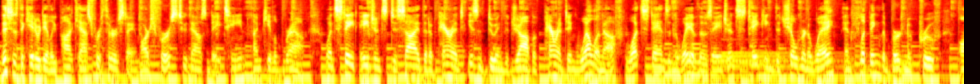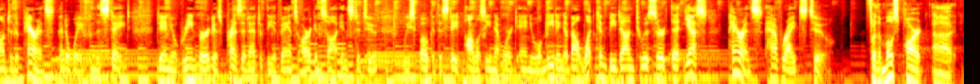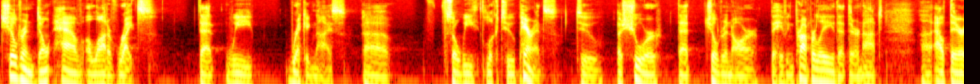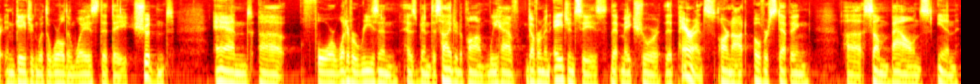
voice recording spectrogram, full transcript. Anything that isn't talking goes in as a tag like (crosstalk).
This is the Cato Daily Podcast for Thursday, March 1st, 2018. I'm Caleb Brown. When state agents decide that a parent isn't doing the job of parenting well enough, what stands in the way of those agents taking the children away and flipping the burden of proof onto the parents and away from the state? Daniel Greenberg is president of the Advance Arkansas Institute. We spoke at the State Policy Network annual meeting about what can be done to assert that, yes, parents have rights too for the most part, uh, children don't have a lot of rights that we recognize. Uh, so we look to parents to assure that children are behaving properly, that they're not uh, out there engaging with the world in ways that they shouldn't. And uh, for whatever reason has been decided upon, we have government agencies that make sure that parents are not overstepping uh, some bounds in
